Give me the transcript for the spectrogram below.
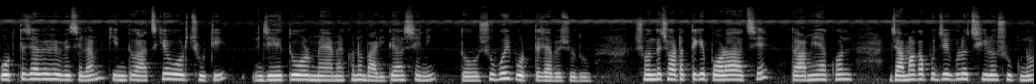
পড়তে যাবে ভেবেছিলাম, কিন্তু আজকে ওর ছুটি। যেহেতু ওর ম্যাম এখনও বাড়িতে আসেনি, তো শুভই পড়তে যাবে শুধু। সন্ধ্যে ছটার থেকে পড়া আছে, তো আমি এখন জামা কাপড় যেগুলো ছিল শুকনো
